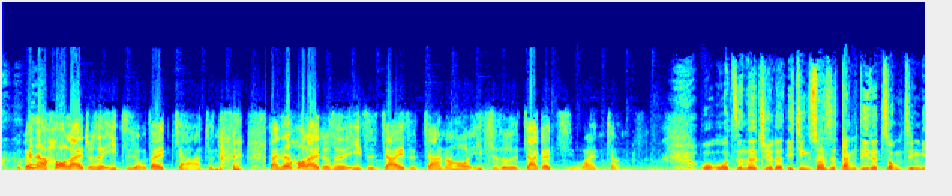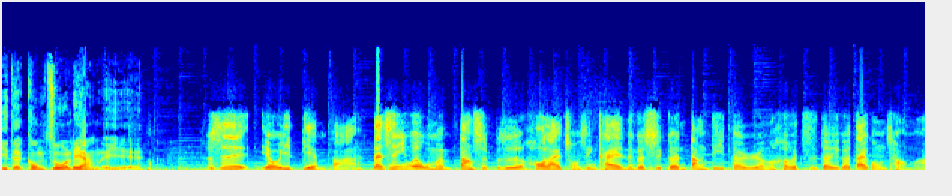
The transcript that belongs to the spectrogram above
我跟你讲，后来就是一直有在加，真的，反正后来就是一直加，一直加，然后一次都是加个几万这样子。我我真的觉得已经算是当地的总经理的工作量了耶。就是有一点吧，但是因为我们当时不是后来重新开的那个是跟当地的人合资的一个代工厂嘛，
